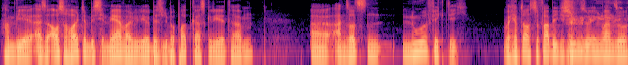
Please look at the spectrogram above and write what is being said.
haben wir, also außer heute ein bisschen mehr, weil wir ein bisschen über Podcast geredet haben, äh, ansonsten nur Fick dich. Weil ich habe da auch zu Fabi geschrieben, so irgendwann so,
